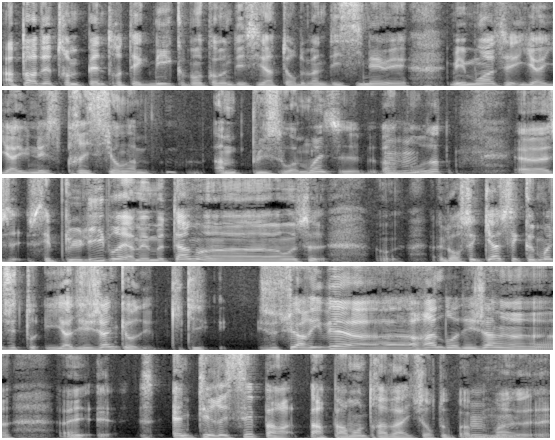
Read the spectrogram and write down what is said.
À part d'être un peintre technique, comme, comme un dessinateur de bande dessinée, mais, mais moi, il y a, il y a une expression en, plus ou en moins par rapport aux autres. Euh, c'est- plus libre et en même temps, euh, on se... alors ce qu'il y a, c'est que moi, il y a des gens qui, qui- qui- je suis arrivé à rendre des gens euh, euh, intéressés par, par, par mon travail, surtout pas moi. euh,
